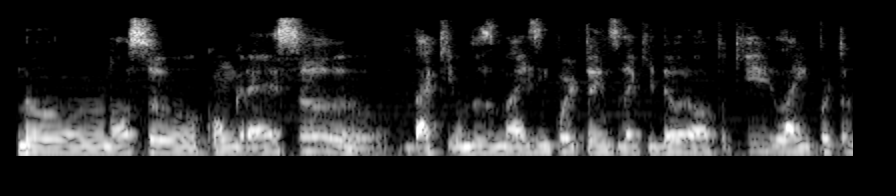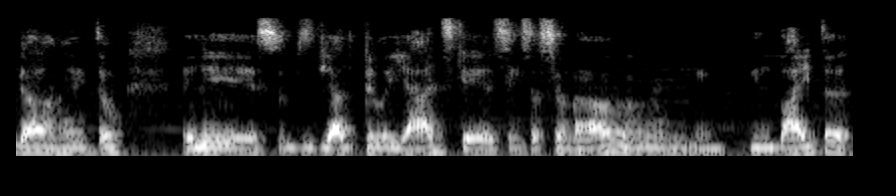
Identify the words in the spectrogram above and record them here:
no nosso congresso daqui, um dos mais importantes daqui da Europa, que lá em Portugal, né, então ele é subsidiado pelo IADES, que é sensacional, um, um baita,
